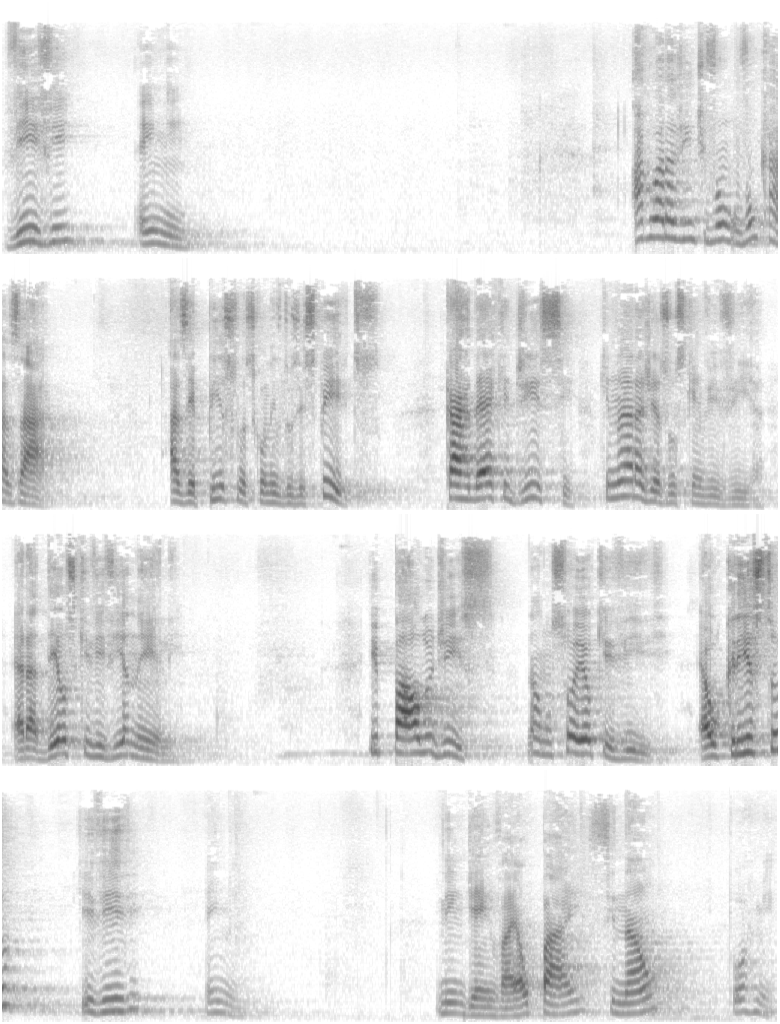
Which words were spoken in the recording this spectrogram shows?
vive em mim. Agora a gente vão, vão casar as epístolas com o livro dos Espíritos. Kardec disse que não era Jesus quem vivia, era Deus que vivia nele. E Paulo diz: Não, não sou eu que vive, é o Cristo que vive em mim. Ninguém vai ao Pai senão por mim.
